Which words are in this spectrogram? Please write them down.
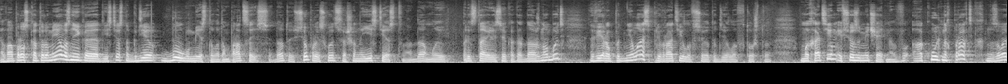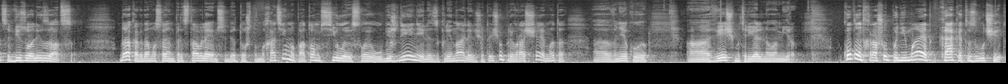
Вопрос, который у меня возникает, естественно, где Богу место в этом процессе, да, то есть все происходит совершенно естественно, да, мы представили себе, как это должно быть, вера поднялась, превратила все это дело в то, что мы хотим, и все замечательно. В оккультных практиках называется визуализация, да, когда мы с вами представляем себе то, что мы хотим, и потом силой своего убеждения или заклинания или что-то еще превращаем это э, в некую э, вещь материального мира. Копланд хорошо понимает, как это звучит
